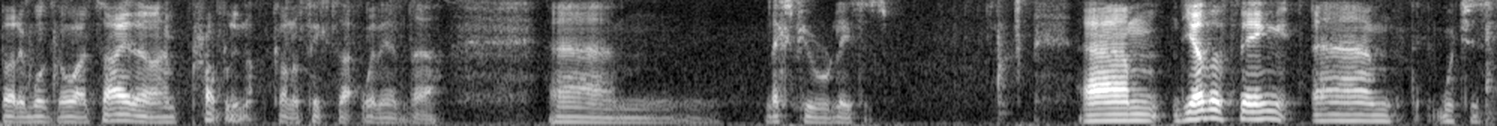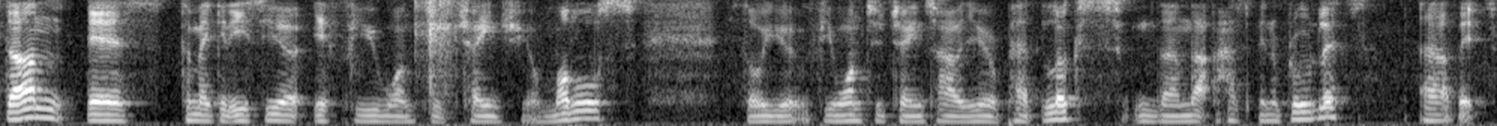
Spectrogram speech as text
but it will go outside, and I'm probably not going to fix that within the um, next few releases. Um, the other thing um, which is done is to make it easier if you want to change your models. So you, if you want to change how your ped looks, then that has been approved uh, a bit.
